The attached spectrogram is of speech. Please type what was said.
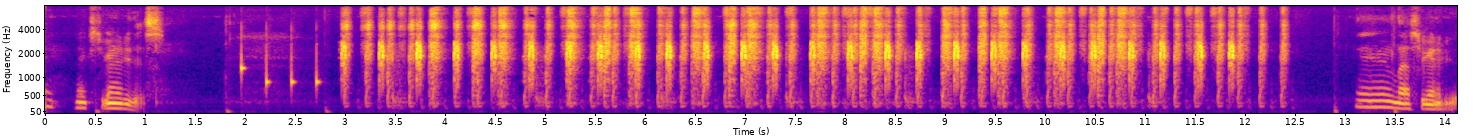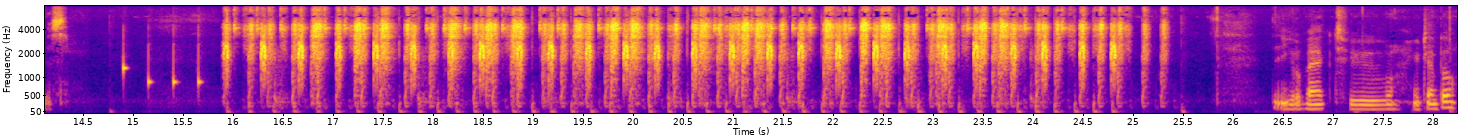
Okay, next you're going to do this. And last you're going to do this. Then you go back to your tempo.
